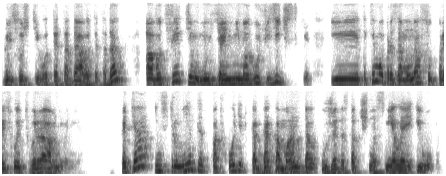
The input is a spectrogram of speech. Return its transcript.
говорит, слушайте, вот это да, вот это да, а вот с этим, ну, я не могу физически. И таким образом у нас происходит выравнивание. Хотя инструмент этот подходит, когда команда уже достаточно смелая и опытная.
